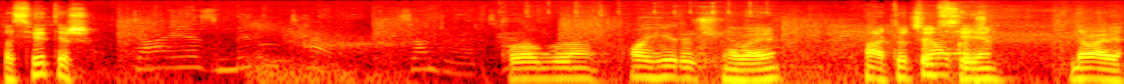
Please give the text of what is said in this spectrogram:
Посвітиш? Пробую. О, Гірич. Давай. А, тут тут всі. хочеш? Давай.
